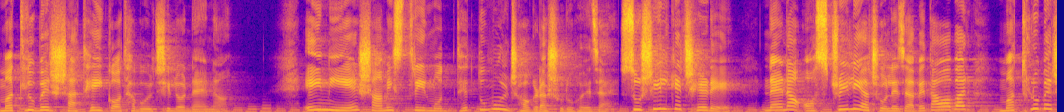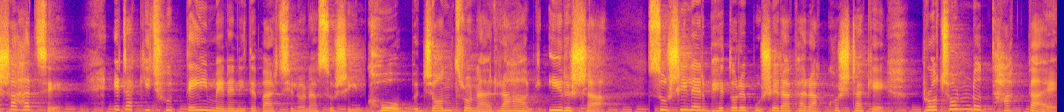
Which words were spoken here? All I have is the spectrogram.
মতলুবের সাথেই কথা বলছিল নয়না এই নিয়ে স্বামী স্ত্রীর মধ্যে তুমুল ঝগড়া শুরু হয়ে যায়। সুশীলকে ছেড়ে নয়না অস্ট্রেলিয়া চলে যাবে, তাও আবার মতলুবের সাহায্যে। এটা কিছুতেই মেনে নিতে পারছিল না সুশীল। ক্ষোভ, যন্ত্রণা, রাগ, ঈর্ষা। সুশীলের ভেতরে পুষে রাখা রাক্ষসটাকে প্রচণ্ড ধাক্কায়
